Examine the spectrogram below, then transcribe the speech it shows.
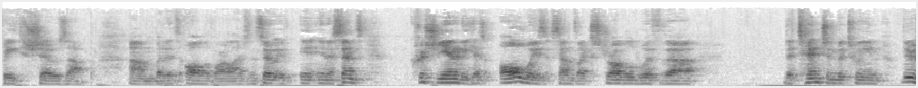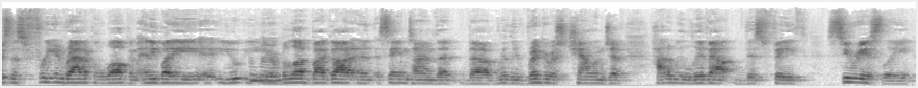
faith shows up um, but it's all of our lives. And so if, in, in a sense christianity has always it sounds like struggled with the the tension between there's this free and radical welcome anybody you you're beloved by God and at the same time the the really rigorous challenge of how do we live out this faith seriously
